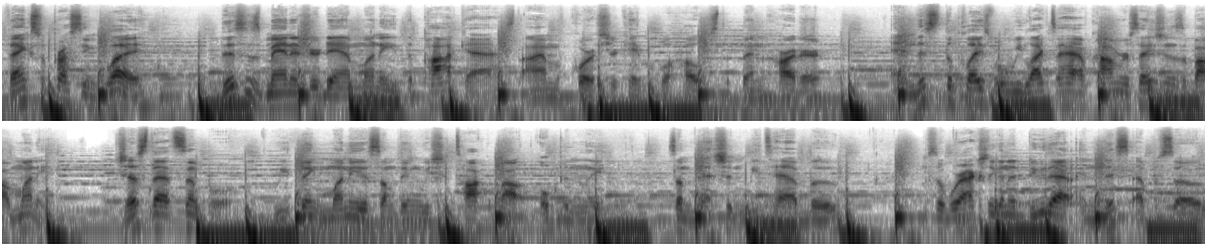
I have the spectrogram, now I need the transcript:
Thanks for pressing play. This is Manage Your Damn Money, the podcast. I am, of course, your capable host, Ben Carter, and this is the place where we like to have conversations about money. Just that simple. We think money is something we should talk about openly, something that shouldn't be taboo. So we're actually going to do that in this episode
